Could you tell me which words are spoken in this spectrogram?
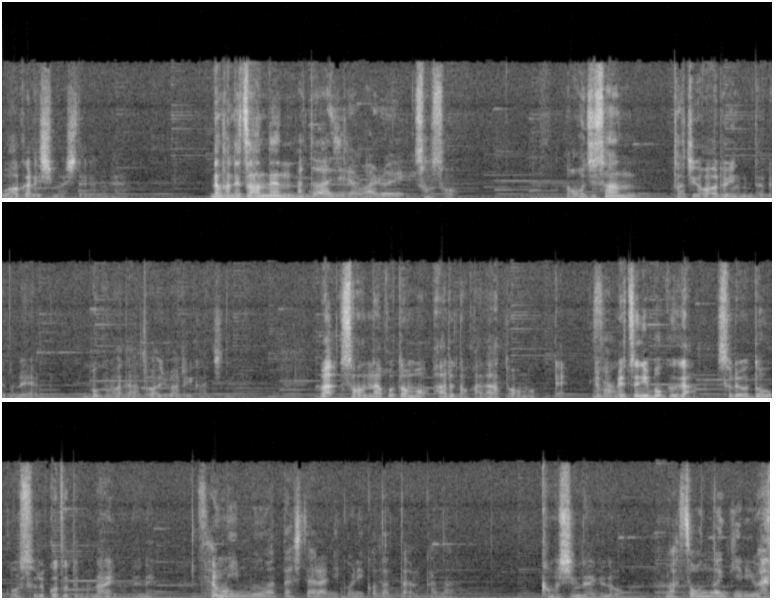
お別れしましたけどねなんかね残念。後味の悪い。そうそう。おじさんたちが悪いんだけどね。僕まで後味悪い感じでね。まあそんなこともあるのかなと思って。でも別に僕がそれをどうこうすることでもないのでね。で3も人分渡したらニコニコだったのかな。かもしんないけど。まあそんな義理はない。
